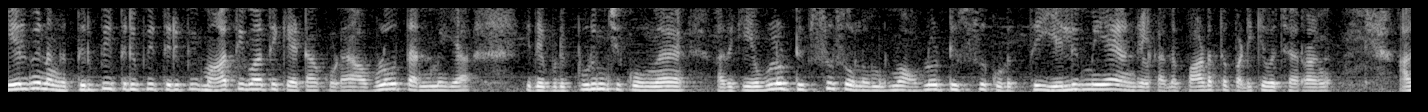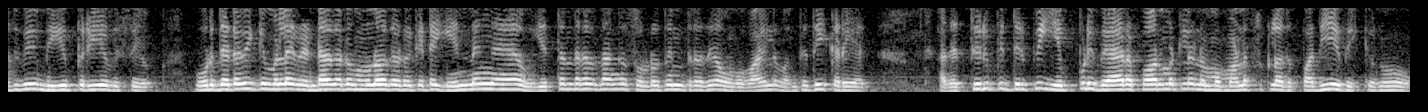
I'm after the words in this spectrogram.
கேள்வி நாங்கள் திருப்பி திருப்பி திருப்பி மாற்றி மாற்றி கேட்டால் கூட அவ்வளோ தன்மையாக இதை இப்படி புரிஞ்சுக்கோங்க. அதுக்கு எவ்வளோ டிப்ஸு சொல்ல முடியுமோ அவ்வளோ டிப்ஸு கொடுத்து எளிமையாக எங்களுக்கு அந்த பாடத்தை படிக்க வச்சிடுறாங்க. அதுவே மிகப்பெரிய விஷயம். ஒரு தடவைக்கு மேலே ரெண்டாவது தடவை மூணாவது தடவை கேட்டால் என்னங்க எத்தனை தடவை தாங்க சொல்கிறதுன்றது அவங்க வாயில் வந்ததே கிடையாது. அதை திருப்பி திருப்பி எப்படி வேறு ஃபார்மேட்டில் நம்ம மனசுக்குள்ளே அதை பதிய வைக்கணும்?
